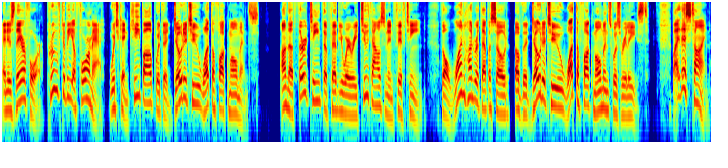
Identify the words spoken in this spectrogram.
and is therefore proved to be a format which can keep up with the Dota 2 what the fuck moments. On the 13th of February 2015, the 100th episode of the Dota 2 What the Fuck Moments was released. By this time,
